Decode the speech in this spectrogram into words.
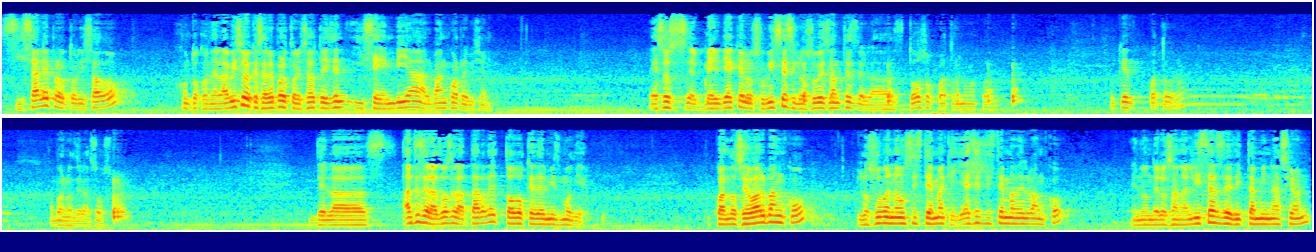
Si sale preautorizado, junto con el aviso de que salió preautorizado, te dicen, y se envía al banco a revisión. Eso es el, el día que lo subiste, si lo subes antes de las 2 o 4, no me acuerdo. Que 4, ¿verdad? Bueno, de las 2. De las, antes de las 2 de la tarde, todo queda el mismo día. Cuando se va al banco, lo suben a un sistema que ya es el sistema del banco, en donde los analistas de dictaminación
